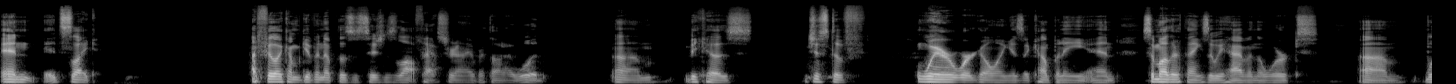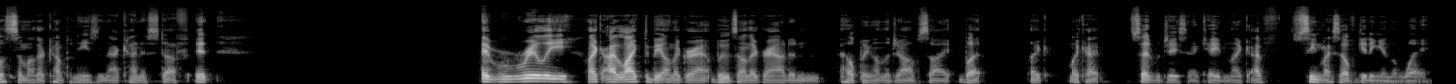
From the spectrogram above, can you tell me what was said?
And it's like I feel like I'm giving up those decisions a lot faster than I ever thought I would, um, because just of where we're going as a company and some other things that we have in the works um, with some other companies and that kind of stuff. It it really like I like to be on the ground, boots on the ground, and helping on the job site. But like like I said with Jason and Caden, like I've seen myself getting in the way,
